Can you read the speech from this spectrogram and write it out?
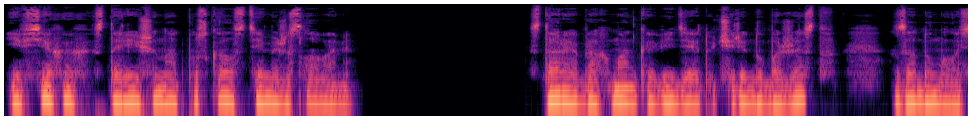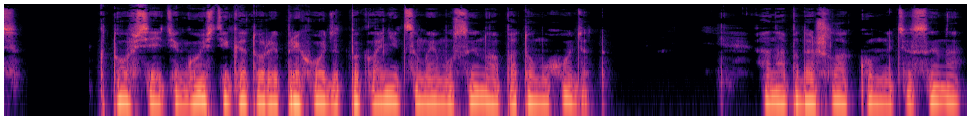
и всех их старейшина отпускал с теми же словами. Старая брахманка, видя эту череду божеств, задумалась: кто все эти гости, которые приходят поклониться моему сыну, а потом уходят? Она подошла к комнате сына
